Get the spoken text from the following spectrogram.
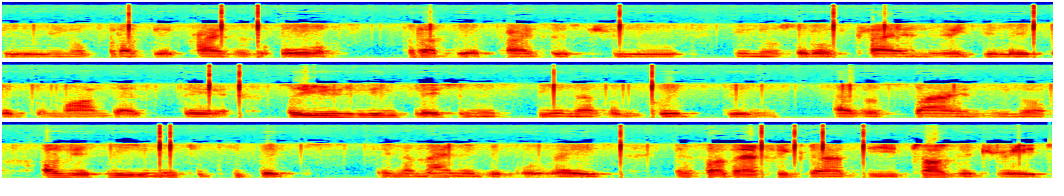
to, you know, put up their prices or put up their prices to, you know, sort of try and regulate the demand that's there. So usually inflation is seen as a good thing, as a sign, you know. Obviously you need to keep it in a manageable rate. In South Africa, the target rate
